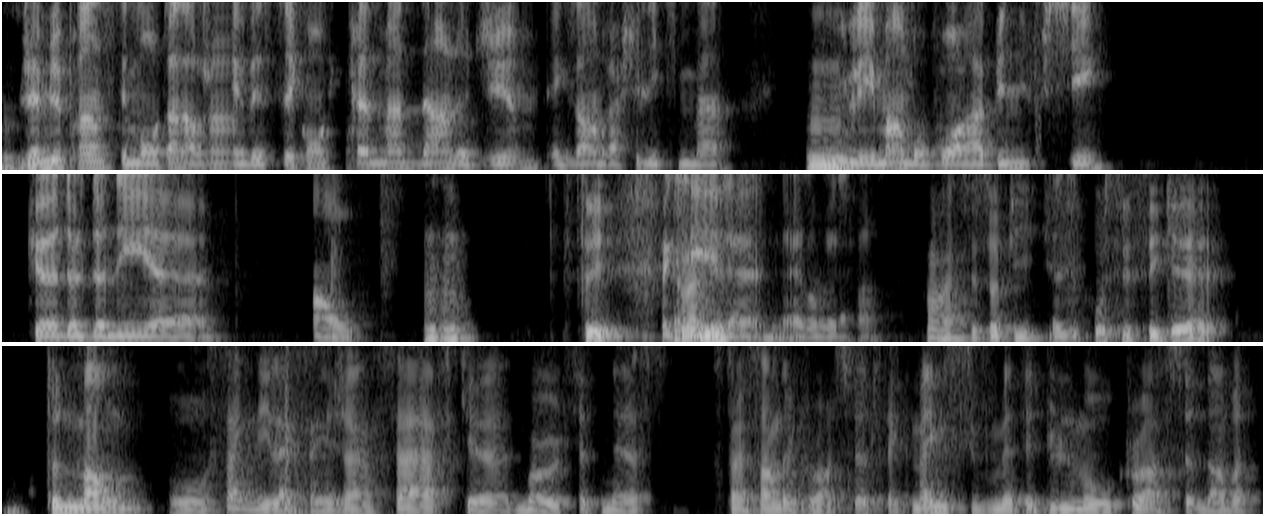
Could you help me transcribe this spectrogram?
Mhm. J'aime mieux prendre ces montants d'argent, investir concrètement dans le gym, exemple, racheter l'équipement, où les membres vont pouvoir en bénéficier, que de le donner euh, en haut. Mhm. c'est la, raison Oui, c'est ça. Puis aussi, c'est que tout le monde au Saguenay-Lac-Saint-Jean savent que Bird Fitness, c'est un centre de CrossFit. Fait que même si vous ne mettez plus le mot CrossFit dans votre,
